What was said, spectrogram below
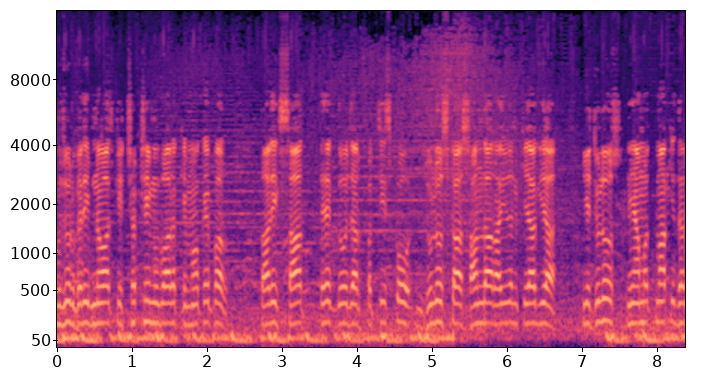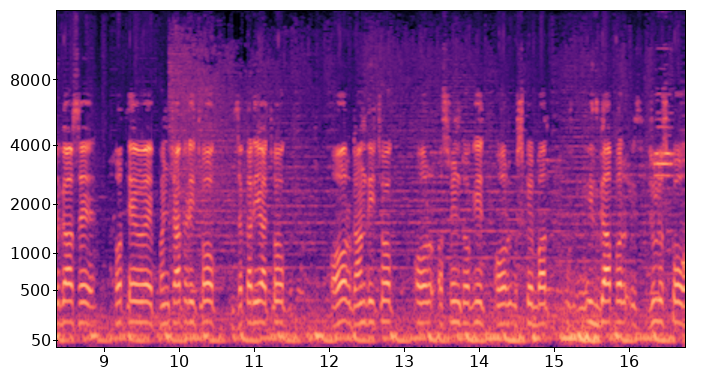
हुजूर गरीब नवाज की छठी मुबारक के मौके पर तारीख सात एक दो हज़ार पच्चीस को जुलूस का शानदार आयोजन किया गया। ये जुलूस नियामत माँ की दरगाह से होते हुए पंचाकड़ी चौक, जकरिया चौक और गांधी चौक और अश्विन टोकी और उसके बाद ईदगाह पर इस जुलूस को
